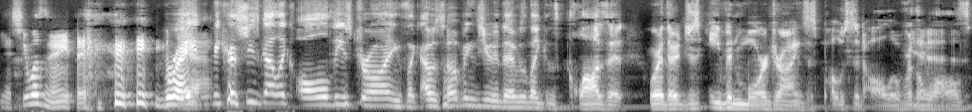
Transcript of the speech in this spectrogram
yeah, she wasn't anything, Right? Yeah. Because she's got like all these drawings. Like I was hoping she would have like this closet where there are just even more drawings just posted all over the walls.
